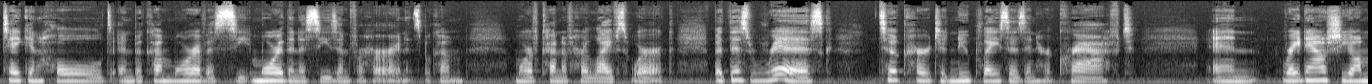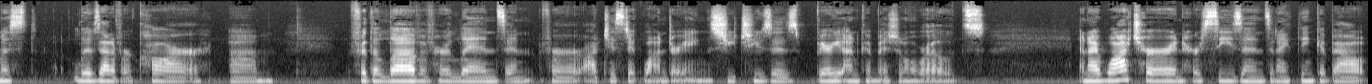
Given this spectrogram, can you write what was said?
taken hold and become more of a se- more than a season for her and it's become more of kind of her life's work. But this risk took her to new places in her craft. And right now, she almost lives out of her car um, for the love of her lens and for her artistic wanderings. She chooses very unconventional roads. And I watch her in her seasons and I think about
